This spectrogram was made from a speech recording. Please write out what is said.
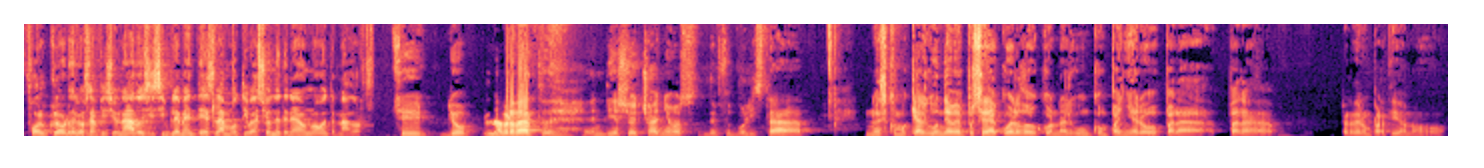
folclore de los aficionados y simplemente es la motivación de tener a un nuevo entrenador? Sí, yo la verdad en 18 años de futbolista no es como que algún día me puse de acuerdo con algún compañero para, para perder un partido, ¿no?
